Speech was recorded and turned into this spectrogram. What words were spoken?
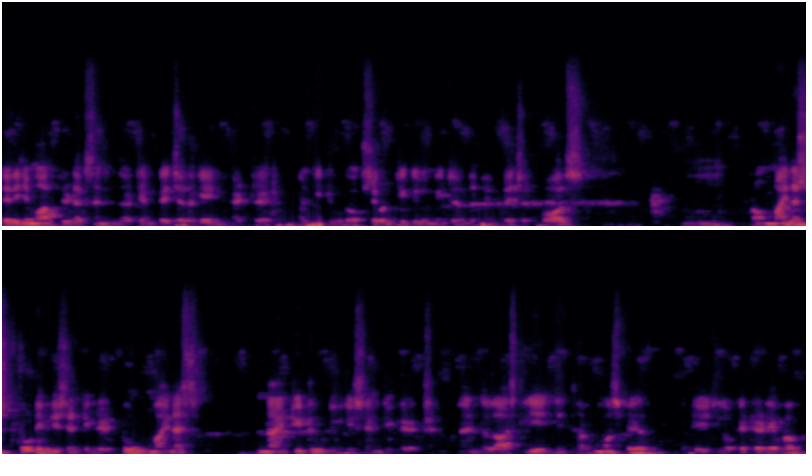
there is a marked reduction in the temperature again at altitude of 70 kilometer the temperature falls um, from minus 2 degrees centigrade to minus 92 degrees centigrade. And the lastly is the thermosphere. It is located above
